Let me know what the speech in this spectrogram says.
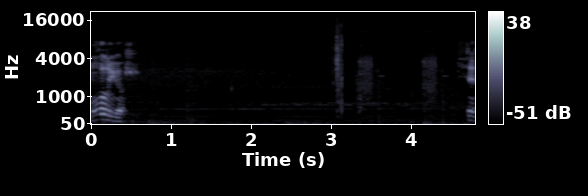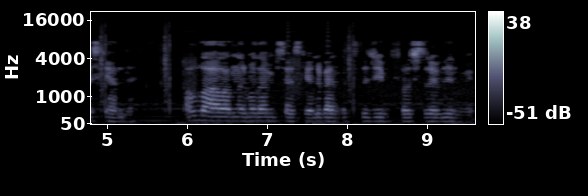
Ne oluyor? Ses geldi. Allah alandırmadan bir ses geldi. Ben ısıtıcıyı çalıştırabilir miyim?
